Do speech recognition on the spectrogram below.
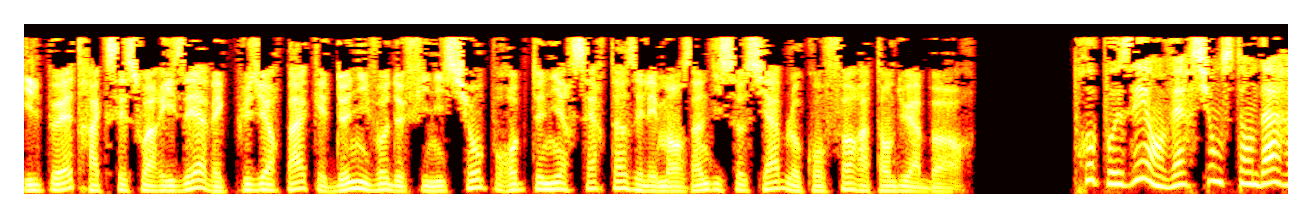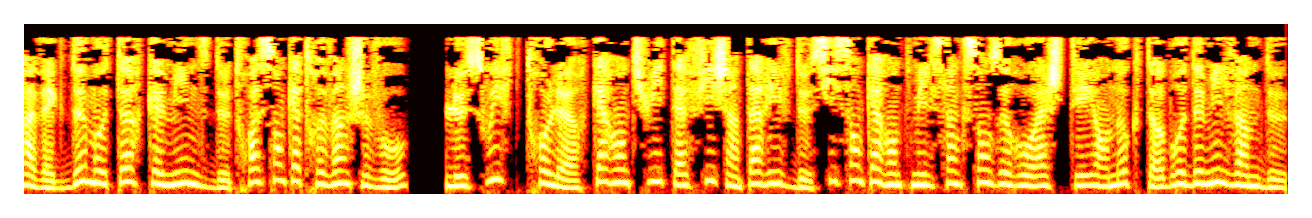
Il peut être accessoirisé avec plusieurs packs et deux niveaux de finition pour obtenir certains éléments indissociables au confort attendu à bord. Proposé en version standard avec deux moteurs Cummins de 380 chevaux, le Swift Troller 48 affiche un tarif de 640 500 euros acheté en octobre 2022.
